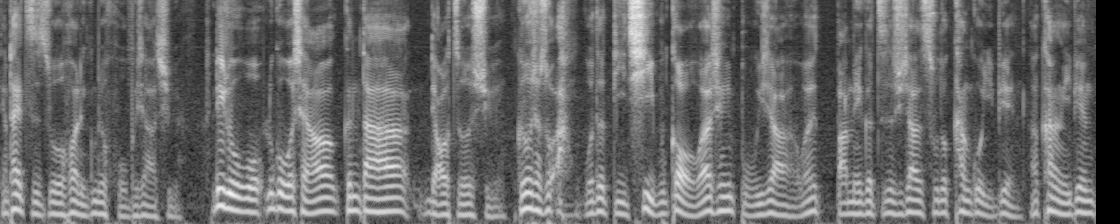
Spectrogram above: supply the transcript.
你要太执着的话，你根本就活不下去。例如我，如果我想要跟大家聊哲学，可是我想说啊，我的底气不够，我要先补一下，我要把每个哲学家的书都看过一遍，然后看了一遍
